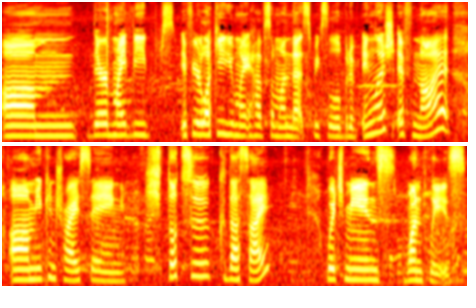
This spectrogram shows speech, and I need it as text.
um, there might be, if you're lucky, you might have someone that speaks a little bit of English. If not, um, you can try saying "hitotsu kudasai," which means one please.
